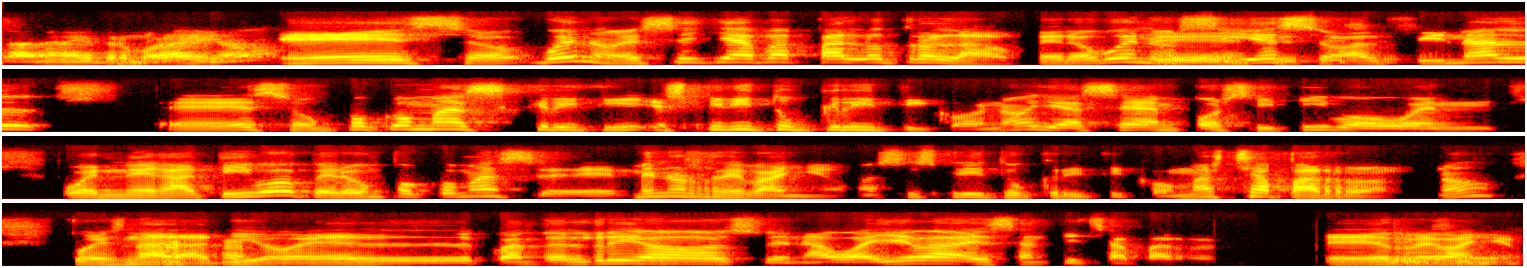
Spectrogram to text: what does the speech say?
también hay por ahí, ¿no? Eso, bueno, ese ya va para el otro lado, pero bueno, sí, eso, al final, eh, eso, un poco más espíritu crítico, ¿no? Ya sea en positivo o en, o en negativo, pero un poco más, eh, menos rebaño, más espíritu crítico, más chaparrón, ¿no? Pues nada, tío, el, cuando el río en agua lleva es antichaparrón, es rebaño.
